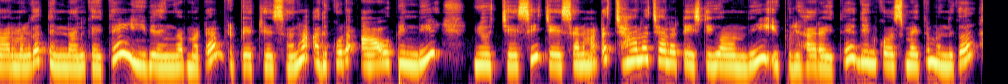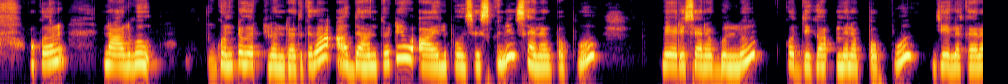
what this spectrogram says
నార్మల్గా తినడానికైతే ఈ విధంగా అన్నమాట ప్రిపేర్ చేశాను. అది కూడా ఆవు పిండి యూజ్ చేసి చేశాను అనమాట చాలా చాలా టేస్టీగా ఉంది ఈ పులిహార అయితే. దీనికోసం అయితే ముందుగా ఒక నాలుగు గుంటగట్లు ఉంటుంది కదా దాంతో ఆయిల్ పోసేసుకుని శనగపప్పు వేరుశనగుళ్ళు కొద్దిగా మినప్పప్పు జీలకర్ర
